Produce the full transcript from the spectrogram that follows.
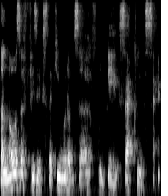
the laws of physics that you would observe would be exactly the same.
